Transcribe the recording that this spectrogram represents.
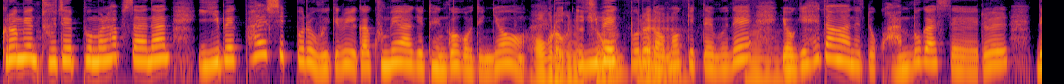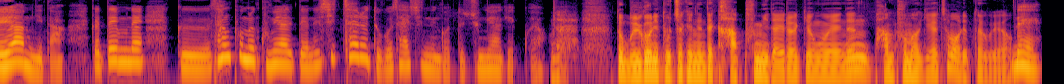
그러면 두 제품을 합산한 280불을 우리가 구매하게 된 거거든요. 억울하군요. 좀. 200불을 네. 넘었기 때문에 음. 여기에 해당하는 또 관부가세를 내야 합니다. 그러니까 때문에 그 상품을 구매할 때는 시차를 두고 사시는 것도 중요하겠고요. 네. 또 물건이 도착했는데 가품이다 이럴 경우에는 반품하기가 참 어렵다고요. 네.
